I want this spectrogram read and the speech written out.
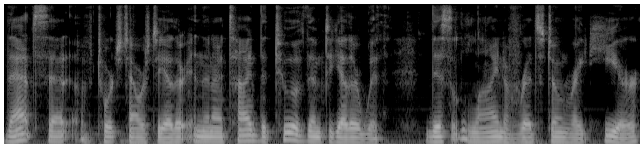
that set of torch towers together, and then I tied the two of them together with this line of redstone right here.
